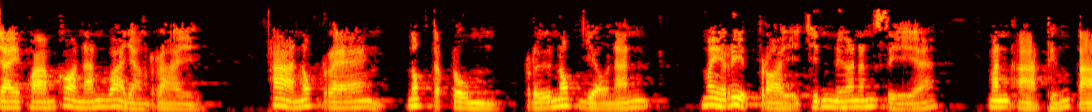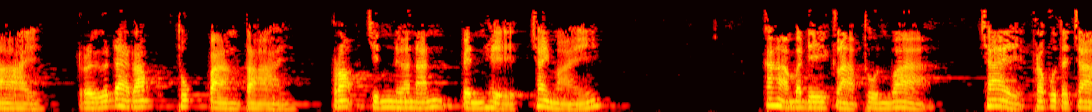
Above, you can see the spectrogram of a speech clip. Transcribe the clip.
ใจความข้อนั้นว่าอย่างไร ถ้านกแร้ง นกตะกรุม หรือนกเหยี่ยวนั้น ไม่รีบปล่อยชิ้นเนื้อนั้นเสีย มันอาจถึงตาย หรือได้รับทุกปางตาย เพราะชิ้นเนื้อนั้นเป็นเหตุใช่ไหมขหาบดีกราบทูลว่า ใช่พระพุทธเจ้า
